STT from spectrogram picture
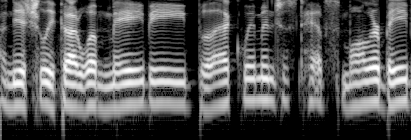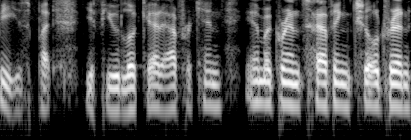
initially thought, well, maybe black women just have smaller babies. But if you look at African immigrants having children,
